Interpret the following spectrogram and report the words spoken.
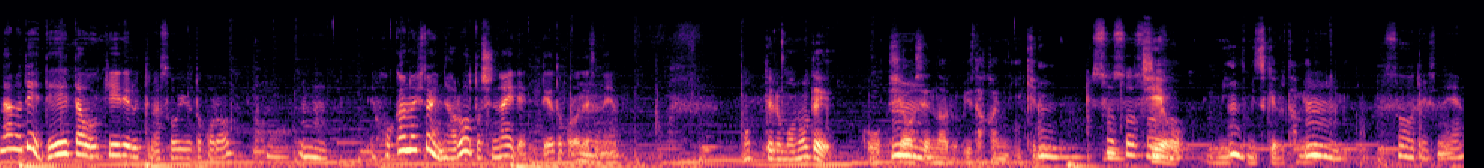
なのでデータを受け入れるっていうのはそういうところ、うん、他の人になろうとしないでっていうところですね、持ってるものでこう幸せになる、豊かに生きる、うん。そうそうそう知恵を見,、うん。見つけるためにという。そうですね。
